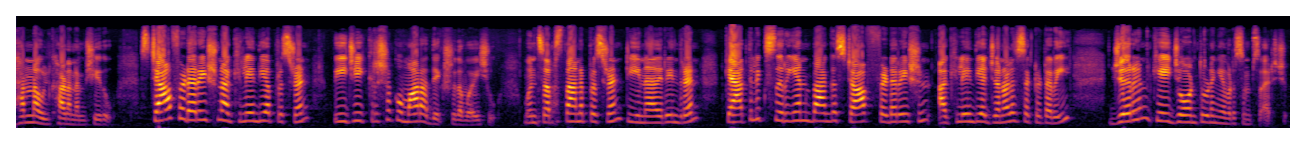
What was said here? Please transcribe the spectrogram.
dharna ഉദ്ഘാടനം ചെയ്തു. സ്റ്റാഫ് ഫെഡറേഷൻ അഖിലേന്ത്യാ പ്രസിഡന്റ് പി ജി കൃഷ്ണകുമാർ അധ്യക്ഷത വഹിച്ചു. മുൻ സംസ്ഥാന president T Narendran Catholic Syrian bank staff federation അഖിലേന്ത്യാ general secretary Jerin K John തുടങ്ങിയവർ സംസാരിച്ചു.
